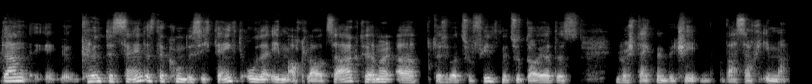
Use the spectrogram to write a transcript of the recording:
dann äh, könnte es sein, dass der Kunde sich denkt oder eben auch laut sagt, hör mal, äh, das war zu viel, ist mir zu teuer, das übersteigt mein Budget, was auch immer.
